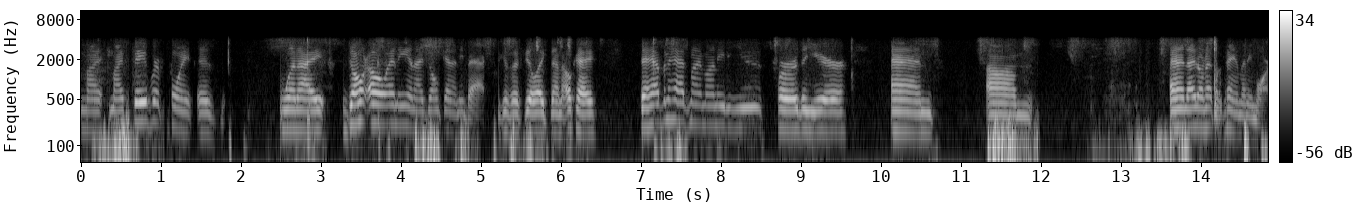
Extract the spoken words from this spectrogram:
my my favorite point is when I don't owe any and I don't get any back because I feel like then okay, they haven't had my money to use for the year, and um, and I don't have to pay them anymore.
